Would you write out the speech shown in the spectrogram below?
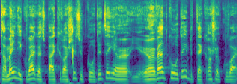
T'as- même des couverts que tu peux accrocher sur le côté. Tu sais, il y, a un- il y a un vent de côté, puis tu accroches le couvert.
